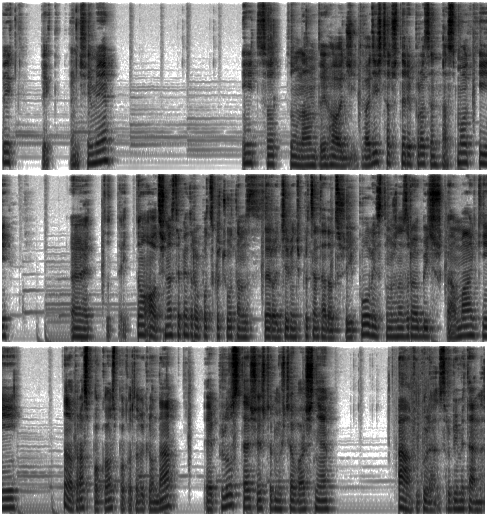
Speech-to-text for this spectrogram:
Pyk, pyk, kręcimy. I co tu nam wychodzi? 24% na smoki. E, tutaj to. O, 13 piętro podskoczyło tam z 0,9% do 3,5%, więc to można zrobić. Szkoła magii. No dobra, spoko, spoko to wygląda. Y, Plus też jeszcze bym chciał właśnie. A, w ogóle zrobimy ten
